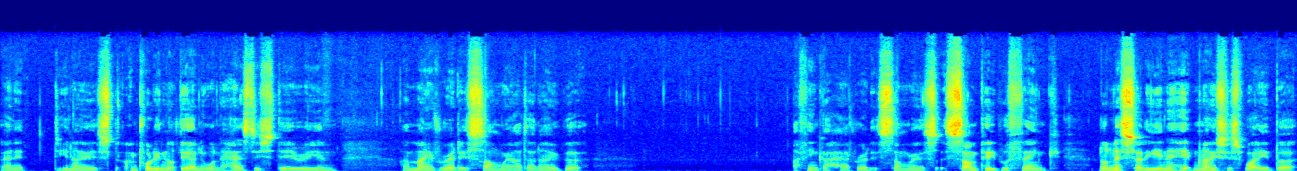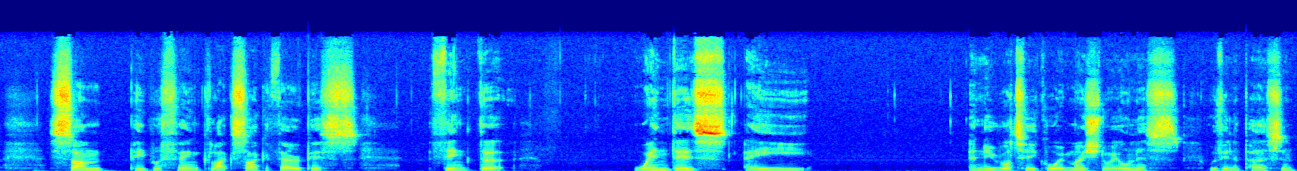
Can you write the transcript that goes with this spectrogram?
And it you know it's I'm probably not the only one that has this theory and I may have read it somewhere I don't know but I think I have read it somewhere. Some people think not necessarily in a hypnosis way but some people think like psychotherapists think that when there's a a neurotic or emotional illness within a person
